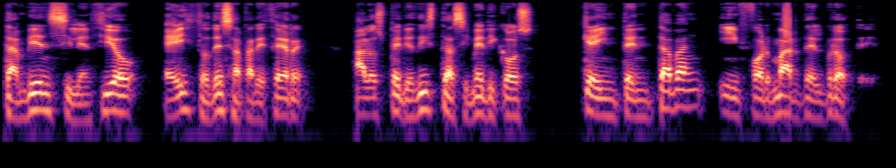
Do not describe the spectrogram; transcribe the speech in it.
También silenció e hizo desaparecer a los periodistas y médicos que intentaban informar del brote.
